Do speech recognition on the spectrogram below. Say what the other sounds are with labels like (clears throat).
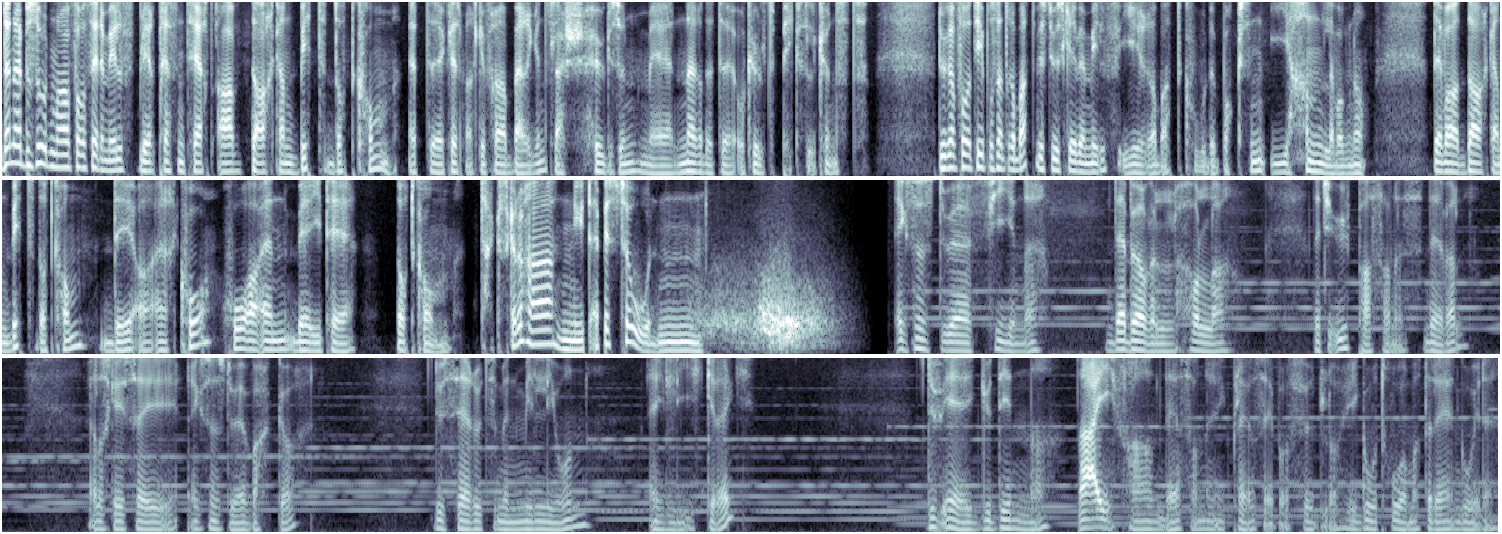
Denne episoden av For å si det mildt blir presentert av darkanbit.com, et eh, klesmerke fra Bergen slash Haugesund med nerdete okkult pikselkunst. Du kan få 10% rabatt hvis du skriver MILF i rabattkodeboksen i handlevogna. Det var darkanbit.com, d-a-r-k-h-a-n-b-i-t.com. Takk skal du ha, nyt episoden. Jeg syns du er fine. Det bør vel holde. Det er ikke upassende, det vel? Eller skal jeg si jeg syns du er vakker? Du ser ut som en million. Jeg liker deg. Du er gudinna. Nei, faen, det er sånn jeg pleier å si på fugler, i god tro om at det er en god idé.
